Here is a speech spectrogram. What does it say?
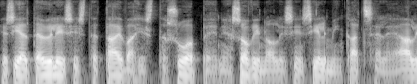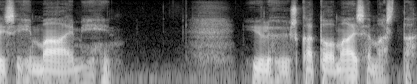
ja sieltä ylisistä taivahista suopeen ja sovinnollisin silmin katselee alisihin maaemiihin. Jylhyys katoo maisemasta,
